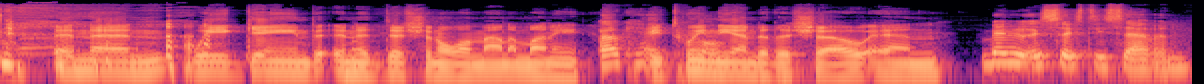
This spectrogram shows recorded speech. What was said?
And then we gained an additional amount of money Okay, between cool. the end of the show and Maybe it was sixty-seven.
